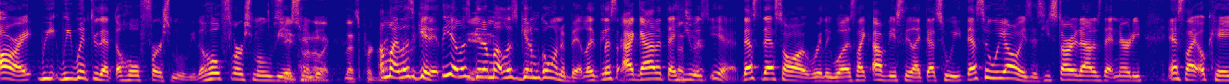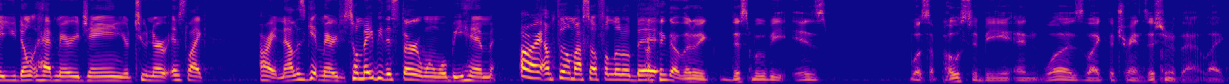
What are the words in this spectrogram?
all right, we, we went through that the whole first movie. The whole first movie So is him. being- like, let's progress I'm like, let's get it. Yeah, let's Yeah, get him. yeah. up. Let's get him going a bit. Like let's. I got it that That's he was. Yeah, that's that's all it really was. Like obviously, like that's who he that's who he always is. He started out as that nerdy, and it's like okay, you don't have Mary Jane. You're too nerdy. It's like. All right, now let's get married. So maybe this third one will be him. All right, I'm feeling myself a little bit. I think that literally this movie is was supposed to be and was like the transition of that. Like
